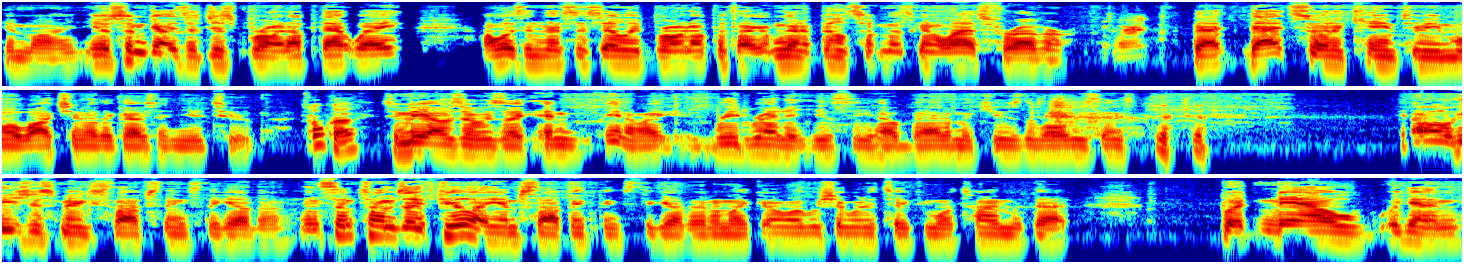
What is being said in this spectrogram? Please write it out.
in mind. You know, some guys are just brought up that way. I wasn't necessarily brought up with like, I'm going to build something that's going to last forever. Right. That, that sort of came to me more watching other guys on YouTube Okay. to me, I was always like, and you know, I read Reddit, you see how bad I'm accused of all these things. oh, he just makes slaps things together, and sometimes I feel I am slapping things together, and I'm like, oh, I wish I would have taken more time with that. But now, again,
